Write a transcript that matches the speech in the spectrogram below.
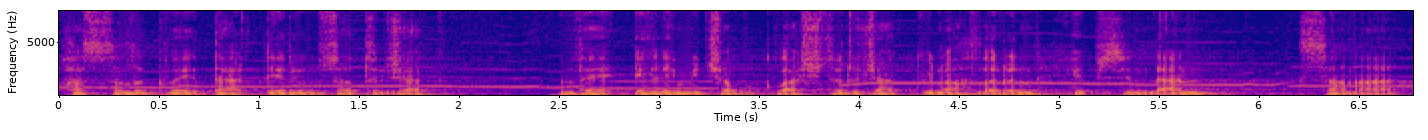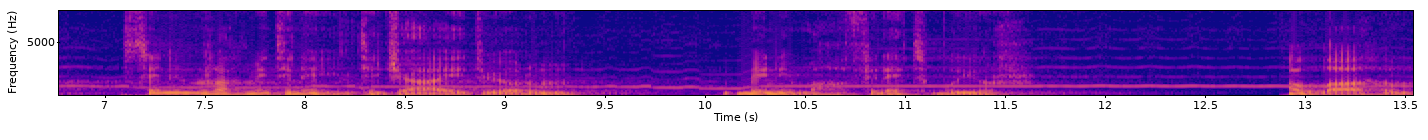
hastalık ve dertleri uzatacak ve elemi çabuklaştıracak günahların hepsinden sana, senin rahmetine iltica ediyorum. Beni mağfiret buyur. Allah'ım,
